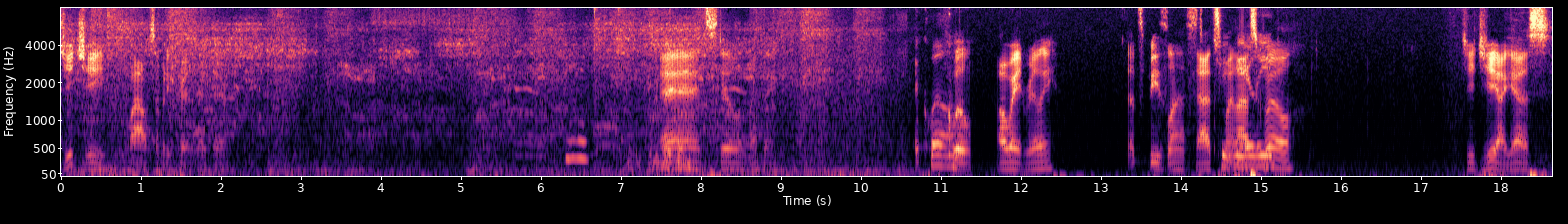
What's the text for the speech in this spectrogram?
GG. Wow, somebody crit right there. Yay. Pretty big And still nothing. A quill. Quill. Oh wait, really? That's B's last. That's Two my to last lead. quill. GG, I guess.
